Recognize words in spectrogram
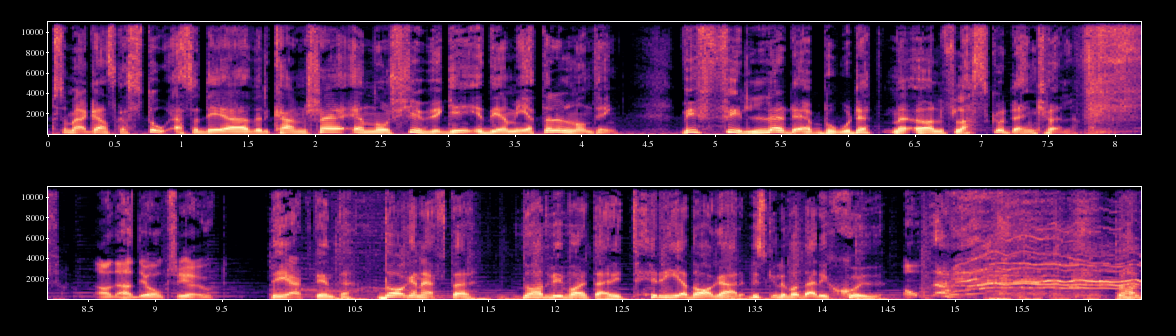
som är ganska stort. Alltså det är väl kanske 1,20 i diameter eller någonting. Vi fyller det bordet med ölflaskor den kvällen. Ja, det hade jag också gjort. Det hjälpte inte. Dagen efter, då hade vi varit där i tre dagar. Vi skulle vara där i sju. Då hade...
